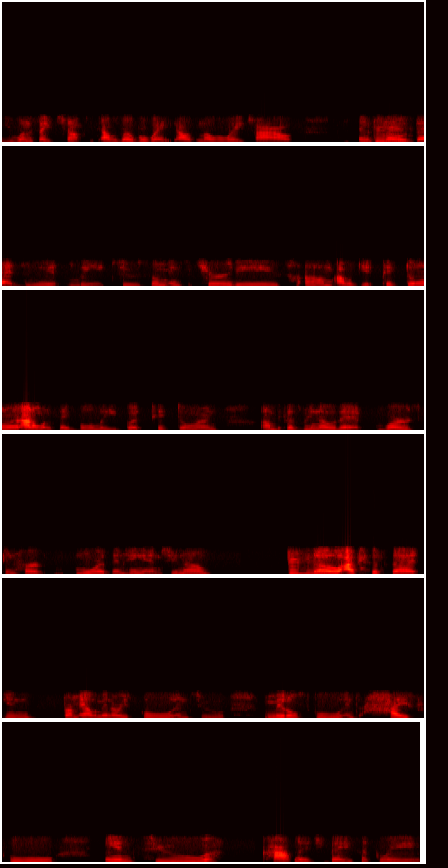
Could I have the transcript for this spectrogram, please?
you want to say chunky. I was overweight. I was an overweight child, and so Mhm. that did lead to some insecurities. Um, I would get picked on. I don't want to say bullied, but picked on, um, because we know that words can hurt more than hands. You know. Mhm. So I took that in from elementary school into middle school into high school into college basically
